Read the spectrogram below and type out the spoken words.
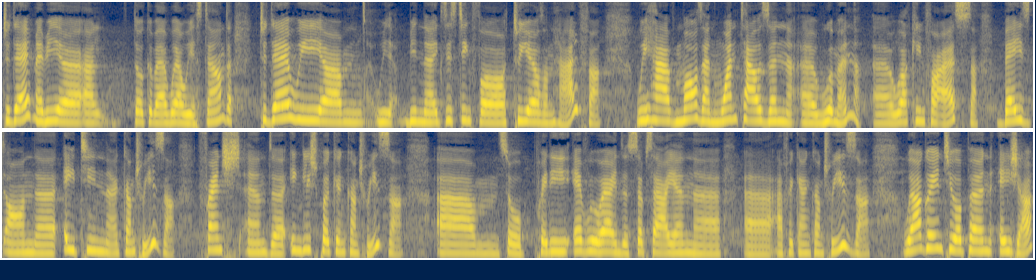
today, maybe I'll talk about where we stand. Today, we um, we've been existing for two years and a half. We have more than 1,000 uh, women uh, working for us, based on uh, 18 uh, countries, French and uh, English-spoken countries. Um, so pretty everywhere in the sub-Saharan uh, African countries. We are going to open Asia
